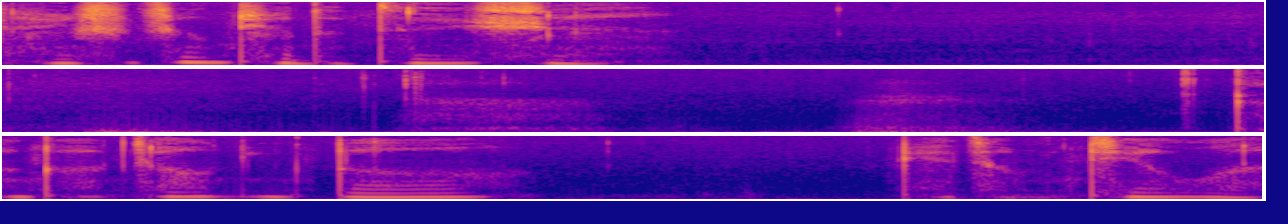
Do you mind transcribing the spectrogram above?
才是正确的姿势。刚刚教你的该怎么接吻，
